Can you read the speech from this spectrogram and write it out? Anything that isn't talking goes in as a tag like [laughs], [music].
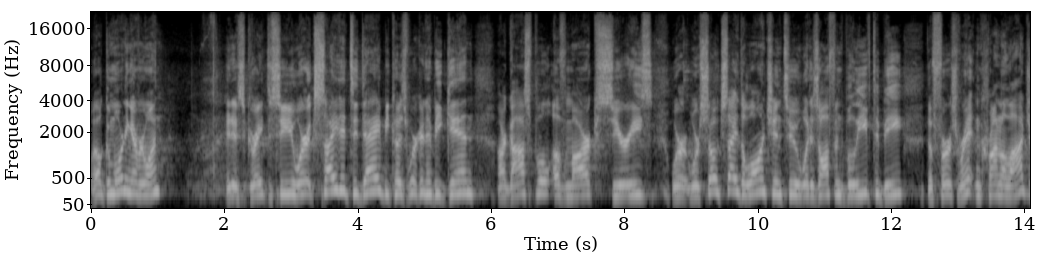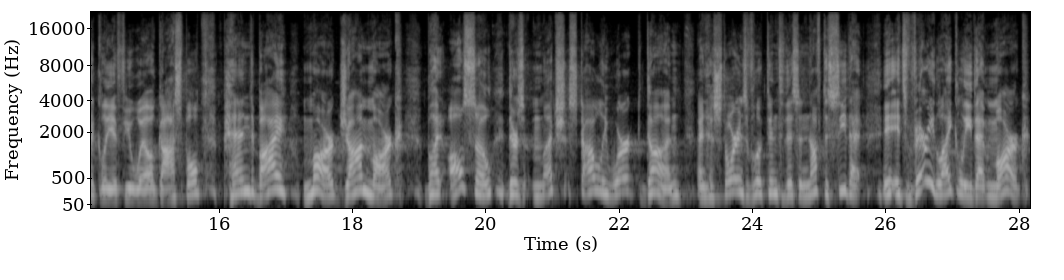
Well, good morning, everyone. It is great to see you. We're excited today because we're going to begin our Gospel of Mark series. We're, we're so excited to launch into what is often believed to be the first written chronologically, if you will, gospel penned by Mark, John Mark, but also there's much scholarly work done, and historians have looked into this enough to see that it's very likely that Mark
